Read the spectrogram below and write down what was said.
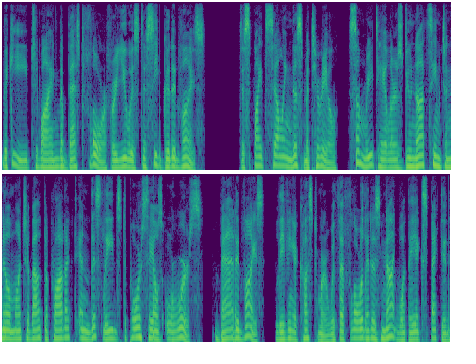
The key to buying the best floor for you is to seek good advice. Despite selling this material, some retailers do not seem to know much about the product and this leads to poor sales or worse, bad advice, leaving a customer with a floor that is not what they expected.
